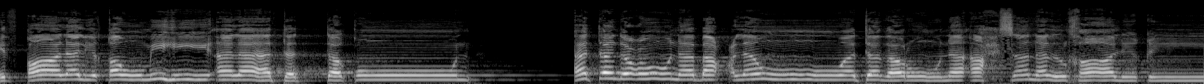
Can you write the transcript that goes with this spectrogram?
إذ قال لقومه ألا تتقون أتدعون بعلا وتذرون أحسن الخالقين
